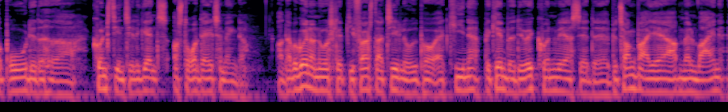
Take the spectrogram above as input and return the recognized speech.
at bruge det, der hedder kunstig intelligens og store datamængder. Og der begynder nu at slippe de første artikler ud på, at Kina bekæmpede det jo ikke kun ved at sætte øh, betonbarriere op mellem vejene,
